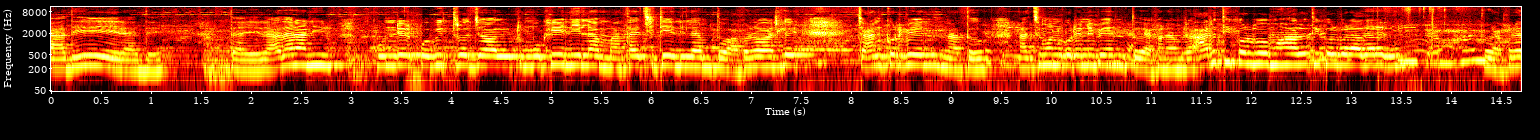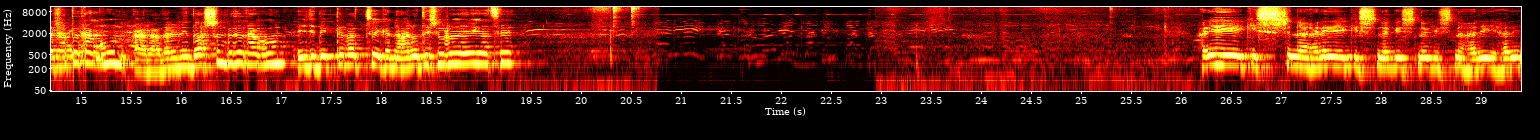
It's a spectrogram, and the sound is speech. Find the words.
রাধে রাধে। তাই রাধা রাধারানীর কুণ্ডের পবিত্র জল একটু মুখে নিলাম, মাথায় ছিটিয়ে নিলাম, তো আপনারাও আসলে চান করবেন, না তো আচমন করে নেবেন, তো এখন আমরা আরতি করব মহারতি করব রাধারানী। তো আপনারা সাথে থাকুন আর রাধারানীর দর্শন পেতে থাকুন। এই যে দেখতে পাচ্ছ, এখানে আরতি শুরু হয়ে গেছে। হরে কৃষ্ণ হরে কৃষ্ণ কৃষ্ণ কৃষ্ণ, হরে হরে।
